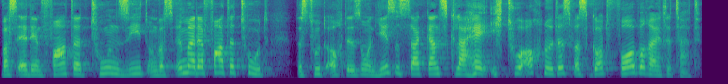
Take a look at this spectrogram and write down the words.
was er den Vater tun sieht. Und was immer der Vater tut, das tut auch der Sohn. Jesus sagt ganz klar, hey, ich tue auch nur das, was Gott vorbereitet hat.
